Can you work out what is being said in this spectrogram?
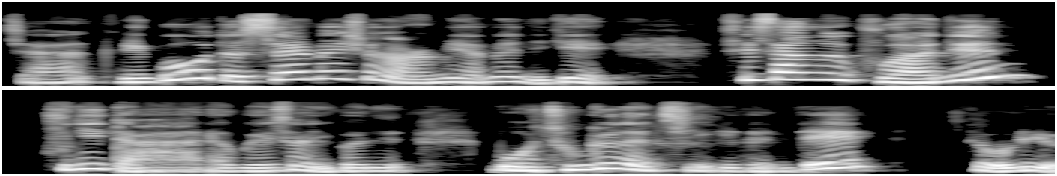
자, 그리고 the Salvation Army 하면 이게 세상을 구하는 군이다라고 해서 이거는 뭐 종교단체 얘기인데 우리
